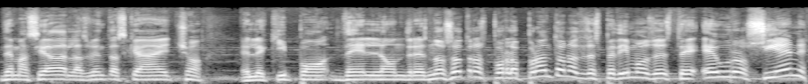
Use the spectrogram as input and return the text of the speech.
demasiadas las ventas que ha hecho el equipo de Londres. Nosotros por lo pronto nos despedimos de este Euro 100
